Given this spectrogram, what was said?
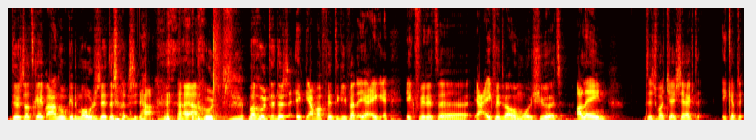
Dus dat geeft aan hoe ik in de mode zit. Dus dat ja, nou ja, goed. Maar goed, dus ik, ja, wat vind ik hiervan? Ja, ik, ik vind het, eh, ja, ik vind het wel een mooi shirt. Alleen, het is wat jij zegt. Ik heb de,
